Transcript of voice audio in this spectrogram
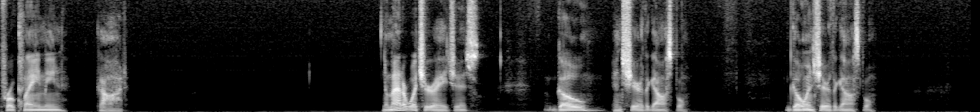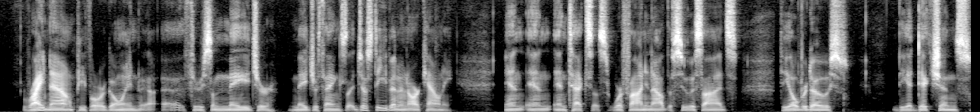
proclaiming God. No matter what your age is, go and share the gospel. Go and share the gospel. right now people are going uh, through some major major things just even in our county in in in Texas. We're finding out the suicides the overdose the addictions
